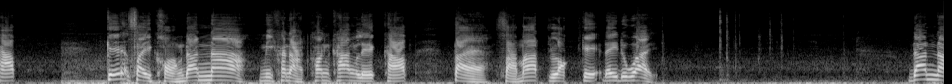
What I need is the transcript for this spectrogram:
ครับ เกะใส่ของด้านหน้ามีขนาดค่อนข้างเล็กครับ แต่สามารถล็อกเกะได้ด้วย ด้านใน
